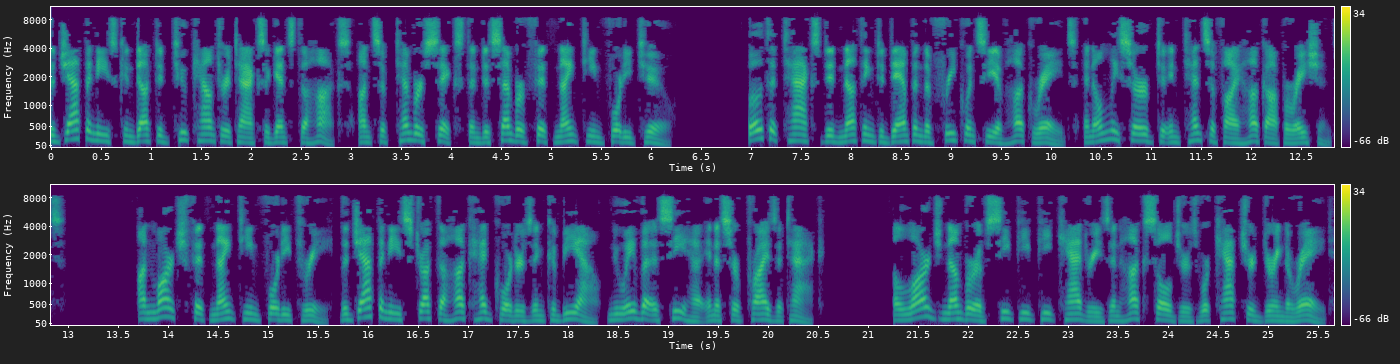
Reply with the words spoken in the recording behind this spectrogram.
The Japanese conducted two counterattacks against the Huks, on September 6 and December 5, 1942. Both attacks did nothing to dampen the frequency of Huk raids, and only served to intensify Huk operations. On March 5, 1943, the Japanese struck the Huk headquarters in Cabiao, Nueva Ecija in a surprise attack. A large number of CPP cadres and Huk soldiers were captured during the raid.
